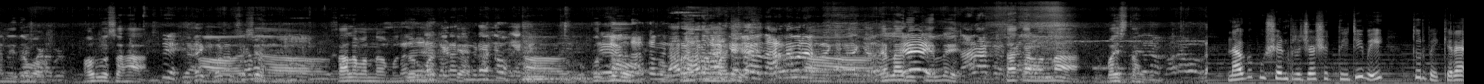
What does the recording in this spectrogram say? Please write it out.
ಏನಿದಾವೋ ಅವ್ರಿಗೂ ಸಹ ಸಾಲವನ್ನು ಮಂಜೂರು ಮಾಡಲಿಕ್ಕೆ ಪ್ರಯತ್ನ ಮಾಡಿ ಎಲ್ಲ ರೀತಿಯಲ್ಲಿ ಸಹಕಾರವನ್ನು ಬಯಸ್ತಾ ಇದ್ದೀನಿ. ನಾಗಭೂಷಣ್ ಪ್ರಜಾಶಕ್ತಿ ಟಿವಿ, ತುರ್ಬೇಕೆರೆ.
